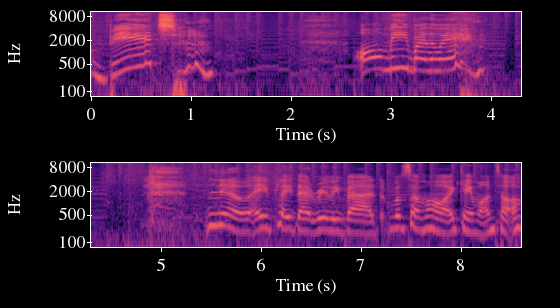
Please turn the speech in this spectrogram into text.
Bitch! All me, by the way. no, I played that really bad, but somehow I came on top.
